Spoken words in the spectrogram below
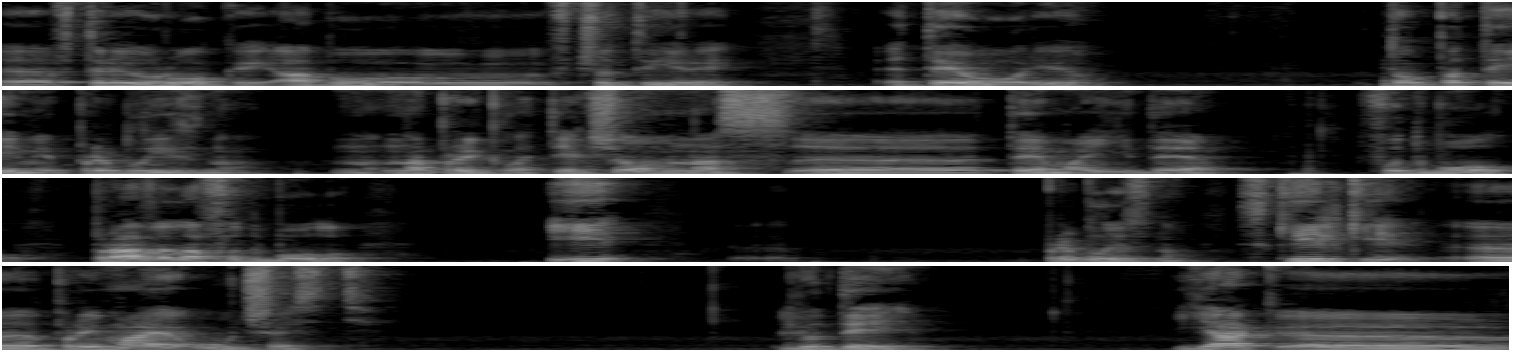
е, в три уроки або в чотири теорію, то по темі приблизно. Наприклад, якщо у нас е, тема йде футбол, правила футболу, і е, приблизно скільки е, приймає участь людей, як е,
